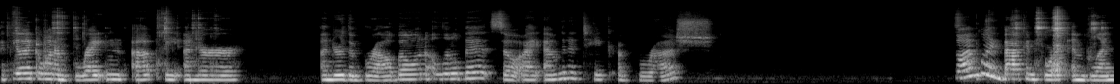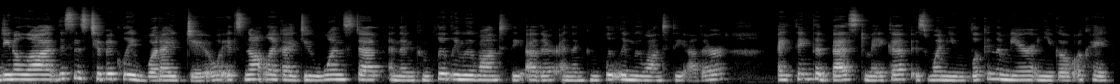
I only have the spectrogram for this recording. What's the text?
I feel like I want to brighten up the under under the brow bone a little bit. So I am going to take a brush. So I'm going back and forth and blending a lot. This is typically what I do. It's not like I do one step and then completely move on to the other and then completely move on to the other. I think the best makeup is when you look in the mirror and you go, okay,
